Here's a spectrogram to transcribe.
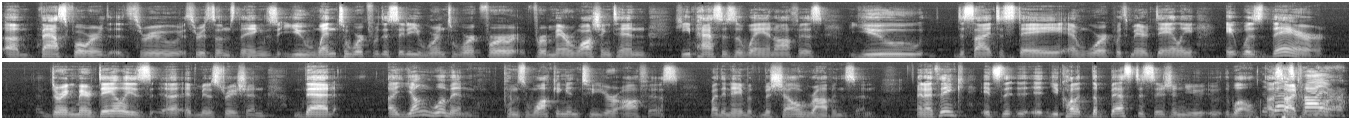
um, fast forward through through some things. You went to work for the city. You went to work for for Mayor Washington. He passes away in office. You decide to stay and work with Mayor Daley. It was there during Mayor Daley's uh, administration that a young woman comes walking into your office by the name of Michelle Robinson. And I think it's the, it, you call it the best decision you well The aside from hire. Laura,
